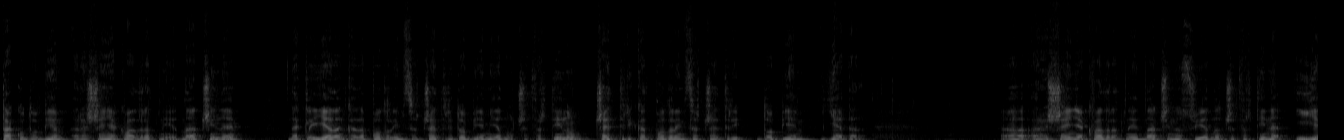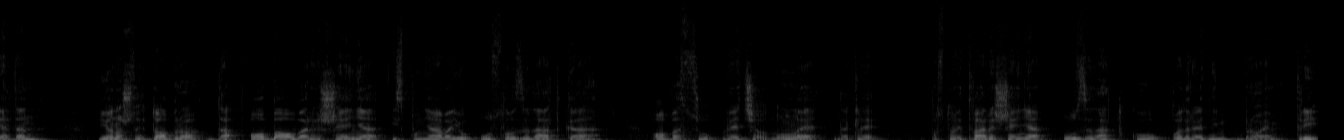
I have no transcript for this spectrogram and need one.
Tako dobijam rešenja kvadratne jednačine. Dakle, 1 kada podelim sa 4 dobijem jednu četvrtinu, 4 kad podelim sa 4 dobijem 1. rešenja kvadratne jednačine su jedna četvrtina i jedan, i ono što je dobro, da oba ova rešenja ispunjavaju uslov zadatka, oba su veća od nule, dakle, postoje dva rešenja u zadatku pod rednim brojem 3.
